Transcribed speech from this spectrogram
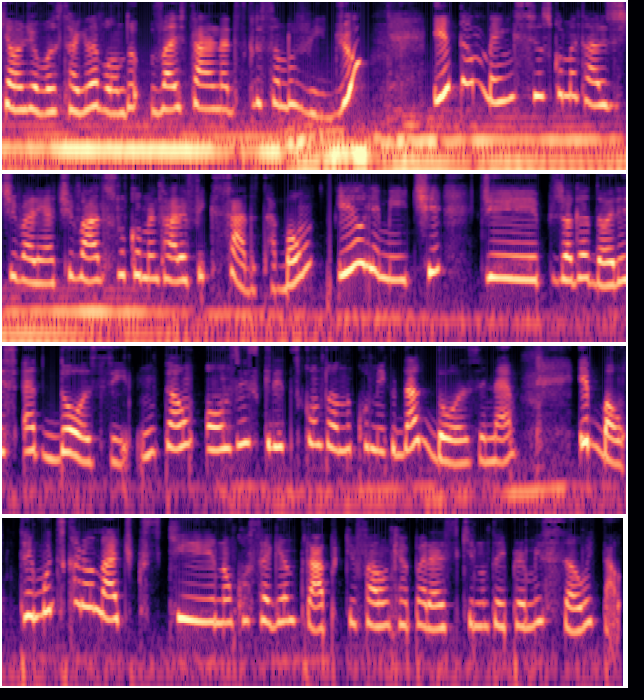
que é onde eu vou estar gravando, vai estar na descrição do vídeo. E também, se os comentários estiverem ativados, no comentário é fixado, tá bom? E o limite de jogadores é 12. Então, 11 inscritos contando comigo dá 12, né? E, bom, tem muitos caronáticos que não conseguem entrar porque falam que aparece que não tem permissão e tal.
